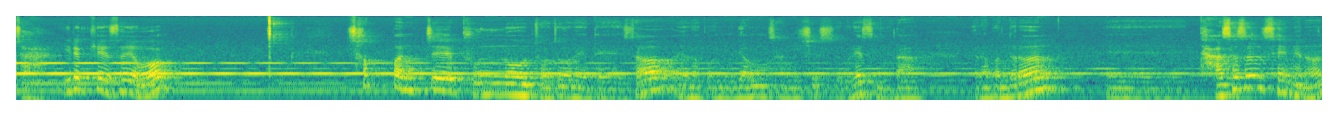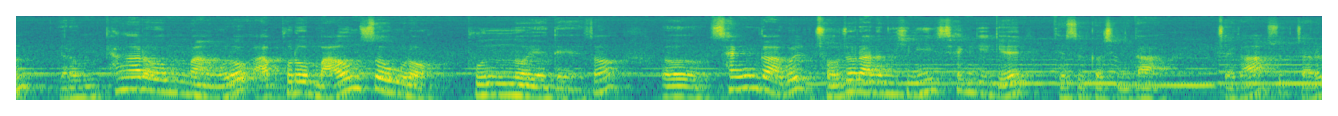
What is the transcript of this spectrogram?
자, 이렇게 해서요. 첫 번째 분노 조절에 대해서 여러분 명상 실습을 했습니다. 여러분들은 에, 다섯을 세면은 여러분 평화로운 마음으로 앞으로 마음속으로 분노에 대해서 어, 생각을 조절하는 힘이 생기게 됐을 것입니다. 제가 숫자를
